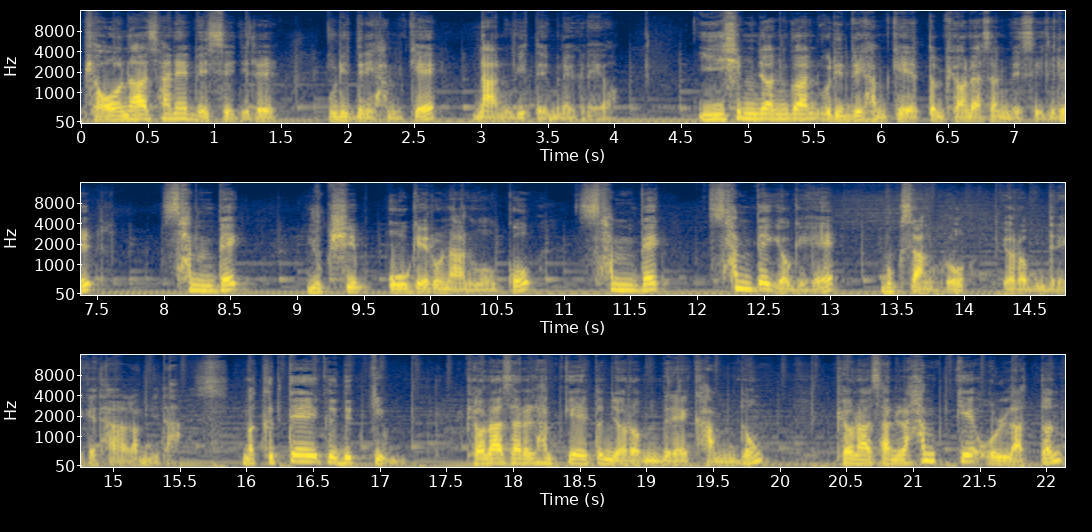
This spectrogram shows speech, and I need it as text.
변화산의 메시지를 우리들이 함께 나누기 때문에 그래요. 20년간 우리들이 함께 했던 변화산 메시지를 365개로 나누었고 300, 300여 개의 묵상으로 여러분들에게 다가갑니다. 막 그때 그 느낌, 변화산을 함께 했던 여러분들의 감동, 변화산을 함께 올랐던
